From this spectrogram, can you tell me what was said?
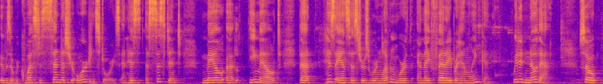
it was a request to send us your origin stories. And his assistant mail, uh, emailed that his ancestors were in Leavenworth and they fed Abraham Lincoln. We didn't know that. So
